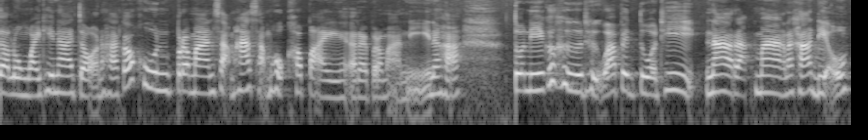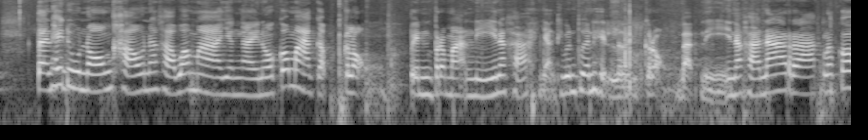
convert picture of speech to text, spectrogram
จะลงไว้ที่หน้าจอนะคะ ก็คูณประมาณ 3536 เข้าไปอะไรประมาณนี้นะคะ ตัวนี้ก็คือถือว่าเป็นตัวที่น่ารักมากนะคะ เดี๋ยวแตนให้ดูน้องเขานะคะว่ามายังไงเนาะก็มากับกล่องเป็นประมาณนี้นะคะ อย่างที่เพื่อนๆเห็นเลยกล่องแบบนี้นะคะ น่ารักแล้วก็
